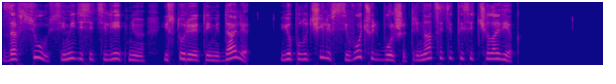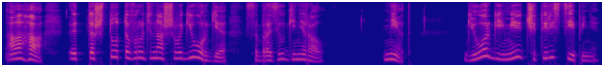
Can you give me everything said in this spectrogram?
За всю 70-летнюю историю этой медали ее получили всего чуть больше 13 тысяч человек. «Ага, это что-то вроде нашего Георгия», – сообразил генерал. «Нет, Георгий имеет четыре степени,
